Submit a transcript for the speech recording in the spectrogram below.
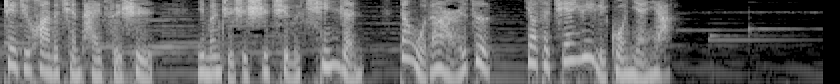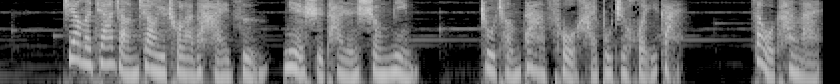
这句话的潜台词是：你们只是失去了亲人，但我的儿子要在监狱里过年呀。这样的家长教育出来的孩子，蔑视他人生命，铸成大错还不知悔改，在我看来。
